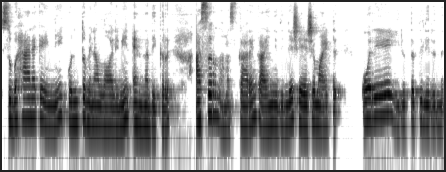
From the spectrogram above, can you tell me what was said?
സുബഹാനക ഇന്നി കുന്തുമിനല്ലാലിമീൻ എന്ന ദിക്ർ. അസർ നമസ്കാരം കഴിഞ്ഞതിന്റെ ശേഷമായിട്ട് ഒരേ ഇരുത്തത്തിലിരുന്ന്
